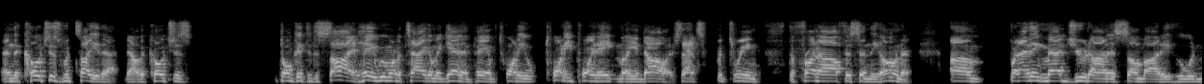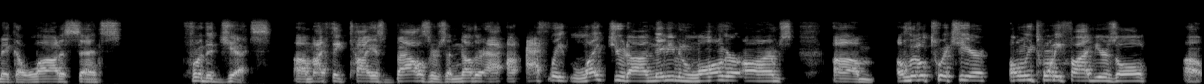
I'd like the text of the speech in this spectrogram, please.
and the coaches would tell you that. Now the coaches don't get to decide, hey, we want to tag him again and pay him 20, $20.8 million. That's between the front office and the owner. Um, but I think Matt Judon is somebody who would make a lot of sense for the Jets. Um, I think Tyus Bowser's another a- athlete like Judon, maybe even longer arms, um, a little twitchier, only 25 years old. Uh,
